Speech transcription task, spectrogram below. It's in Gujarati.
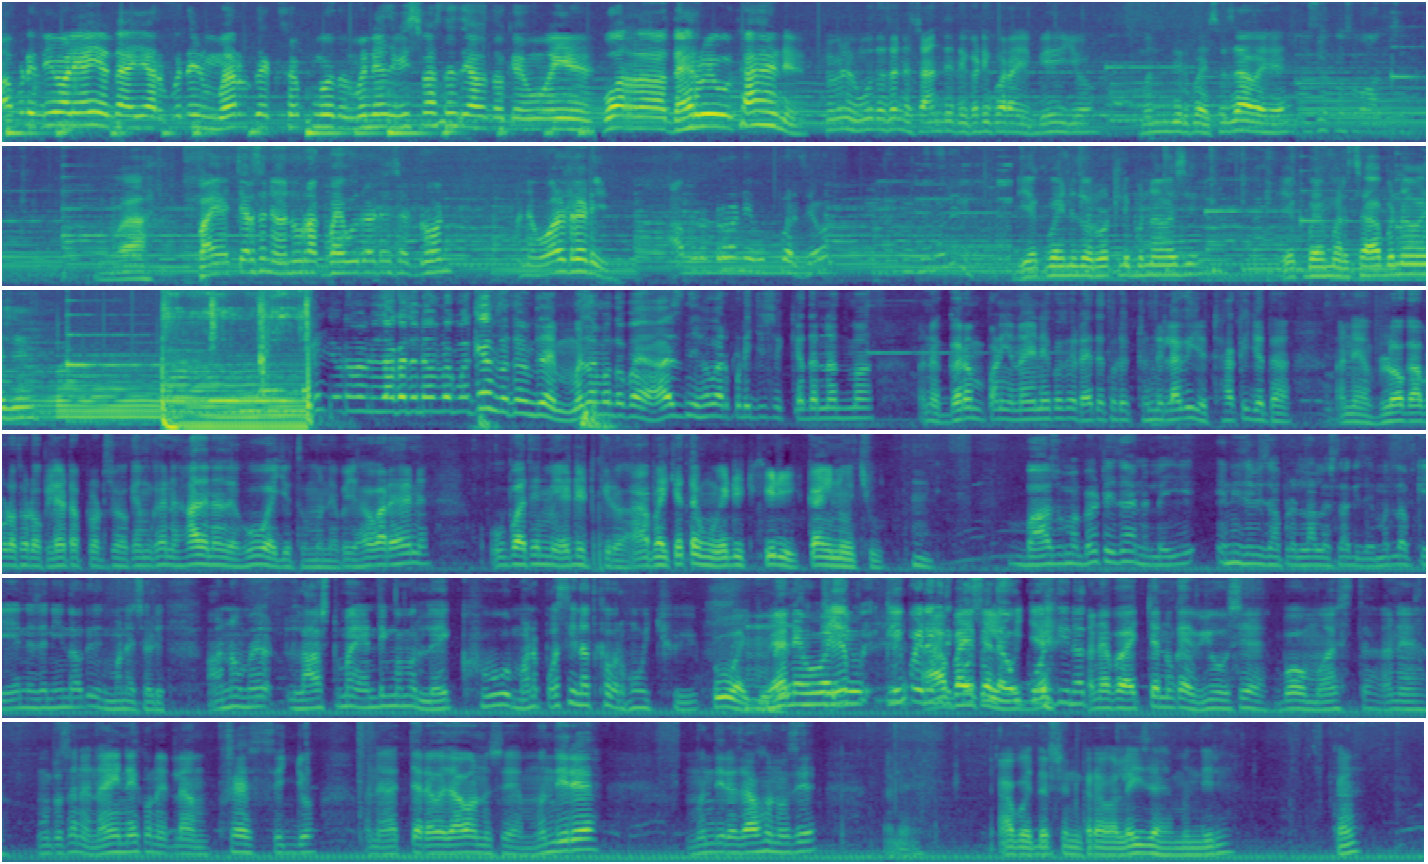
આપણે દિવાળી અહીંયા થાય યાર બધાને મારું તો એક સપનું હતું. મને વિશ્વાસ નથી આવતો કે હું અહીંયા પોર ધાર્યું એવું થાય ને. તો એટલે હું તો છે ને શાંતિથી ઘડી વાર અહીંયા બેસી ગયો. મંદિર ભાઈ સજાવે છે. વાહ. ભાઈ અત્યારે છે ને અનુરાગભાઈ ઉડાડે છે ડ્રોન અને ઓલરેડી આપણો ડ્રોનની ઉપર છે એક ભાઈ ને તો રોટલી બનાવે છે એક ભાઈ મારે ચા બનાવે છે. કેમ છો તમે મજામાં તો ભાઈ. આજની હવાર પડી જશે કેદારનાથમાં. અને ગરમ પાણી નાઈ નાખ્યો તો રાતે થોડીક ઠંડી લાગી જાય થાકી જતા. અને વ્લોગ આપણો થોડોક લેટ અપલોડ થયો કેમ કે ને હાથે નાથે હું આવી જતું મને. પછી સવારે હે ને ઊભા થઈને મેં એડિટ કર્યો. આ ભાઈ કહેતા હું એડિટ કરી કાંઈ ન છું બાજુમાં બેઠી જાય ને એટલે એની જેવી જ આપણે લાલચ લાગી જાય. મતલબ કે એને જે નીંદ આવતી મને છેડી. આનો મેં લાસ્ટમાં એન્ડિંગમાં મેં લખ્યું મને પછી નથી ખબર હું ગયું. એને આ ભાઈ. અને ભાઈ અત્યારનું કઈ વ્યૂ છે બહુ મસ્ત. અને હું તો છે ને નાઈ નાખ્યો ને એટલે આમ ફ્રેશ થઈ ગયો. અને અત્યારે હવે જવાનું છે મંદિરે. મંદિરે જવાનું છે. અને આ ભાઈ દર્શન કરાવવા લઈ જાય મંદિરે. કા?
